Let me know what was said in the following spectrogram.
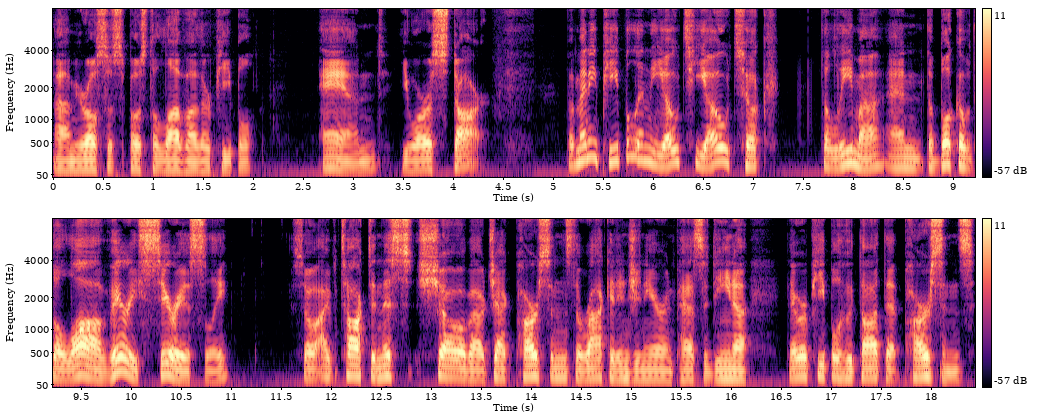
Um, you're also supposed to love other people and you are a star. But many people in the OTO took Thelema and the Book of the Law very seriously. So I've talked in this show about Jack Parsons, the rocket engineer in Pasadena. There were people who thought that Parsons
